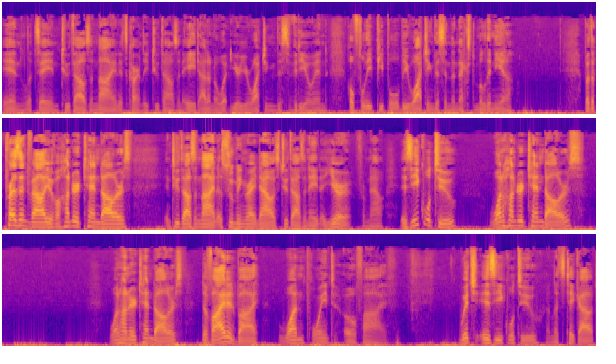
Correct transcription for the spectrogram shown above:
in, let's say, in 2009. It's currently 2008. I don't know what year you're watching this video in. Hopefully, people will be watching this in the next millennia. But the present value of $110 in 2009, assuming right now is 2008, a year from now, is equal to $110. $110 divided by 1.05, which is equal to, and let's take out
